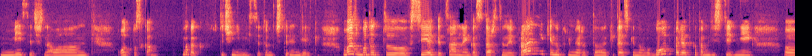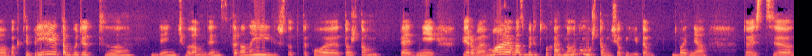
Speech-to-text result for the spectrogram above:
месячного отпуска. Ну, как в течение месяца, там 4 недельки. У вас будут э, все официальные государственные праздники, например, это китайский Новый год, порядка там 10 дней. Э, в октябре это будет э, день чего там, день стороны или что-то такое, тоже там 5 дней. 1 мая у вас будет выходной, ну, может, там еще какие-то два дня. То есть э,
